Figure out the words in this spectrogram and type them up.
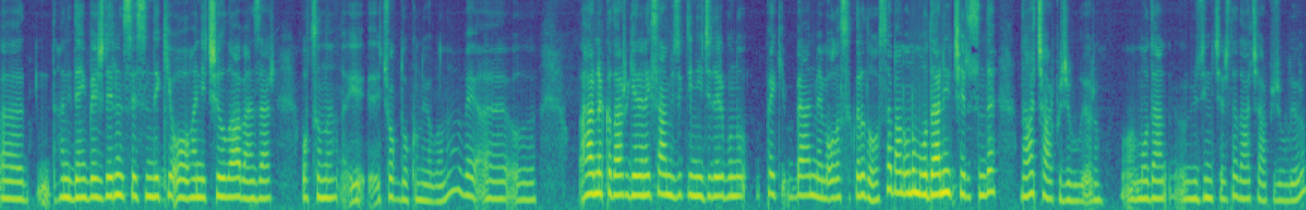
Ee, hani dengbejlerin sesindeki o hani çığlığa benzer o tını e, çok dokunuyor bana ve e, her ne kadar geleneksel müzik dinleyicileri bunu pek beğenmeme olasılıkları da olsa ben onu modernin içerisinde daha çarpıcı buluyorum modern müziğin içerisinde daha çarpıcı buluyorum.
